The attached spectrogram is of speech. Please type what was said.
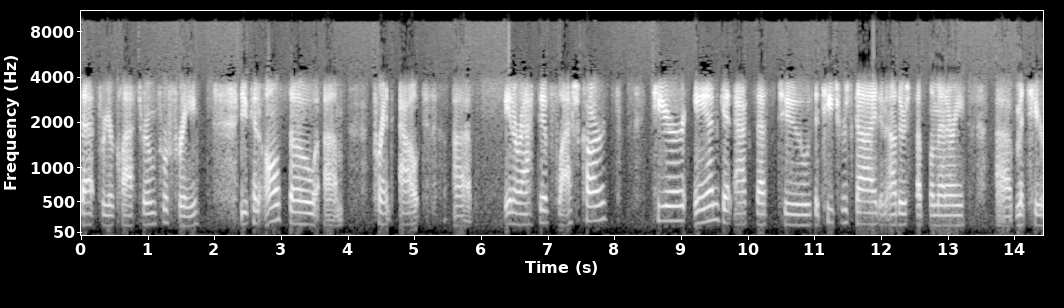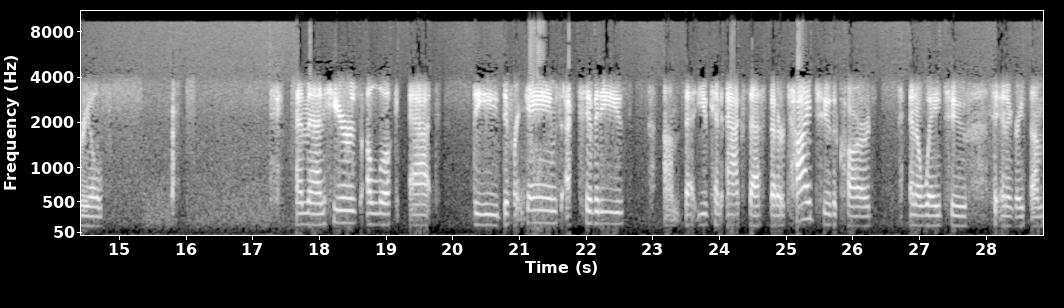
set for your classroom for free. You can also um, print out uh, interactive flashcards here and get access to the teacher's guide and other supplementary uh, materials. And then here's a look at the different games, activities um, that you can access that are tied to the cards and a way to, to integrate them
